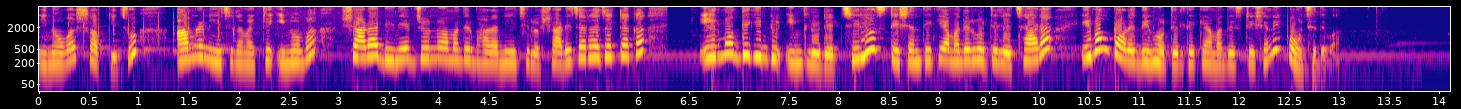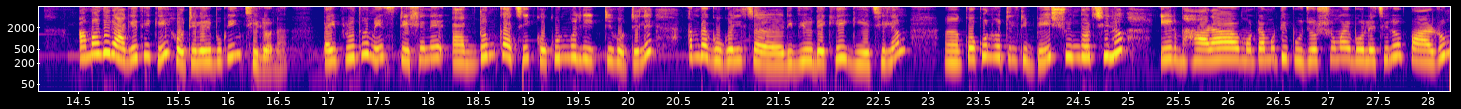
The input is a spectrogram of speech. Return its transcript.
ইনোভা সব কিছু আমরা নিয়েছিলাম একটা ইনোভা। সারা দিনের জন্য আমাদের ভাড়া নিয়েছিল সাড়ে চার হাজার টাকা। এর মধ্যে কিন্তু ইনক্লুডেড ছিল স্টেশন থেকে আমাদের হোটেলে ছাড়া এবং পরের দিন হোটেল থেকে আমাদের স্টেশনে পৌঁছে দেওয়া। আমাদের আগে থেকে হোটেলের বুকিং ছিল না, তাই প্রথমে স্টেশনের একদম কাছে কোকুন বলি একটি হোটেলে আমরা গুগল রিভিউ দেখে গিয়েছিলাম। কোকুন হোটেলটি বেশ সুন্দর ছিল। এর ভাড়া মোটামুটি পুজোর সময় বলেছিল পার রুম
